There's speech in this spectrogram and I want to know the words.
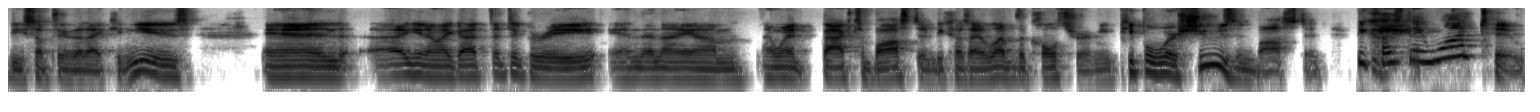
be something that I can use. And uh, you know, I got the degree and then I um I went back to Boston because I love the culture. I mean, people wear shoes in Boston because they want to.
